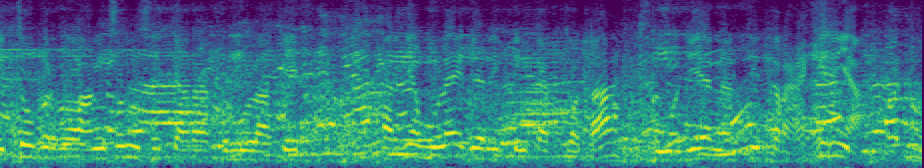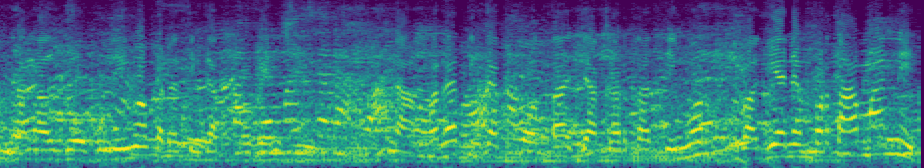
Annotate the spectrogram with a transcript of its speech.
itu berlangsung secara kumulatif. Artinya mulai dari tingkat kota, kemudian nanti terakhirnya tanggal 25 pada tingkat provinsi. Nah, pada tingkat kota Jakarta Timur bagian yang pertama nih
